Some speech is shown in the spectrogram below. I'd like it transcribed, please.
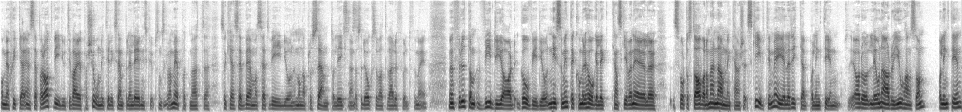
om jag skickar en separat video till varje person i till exempel en ledningsgrupp som ska vara med på ett möte så kan jag se vem har sett videon, hur många procent och liknande. Så det har också varit värdefullt för mig. Men förutom Vidyard Go-video, ni som inte kommer ihåg eller kan skriva ner eller svårt att stava de här namnen kanske, skriv till mig eller Rickard på LinkedIn. Jag har då Leonardo Johansson på LinkedIn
